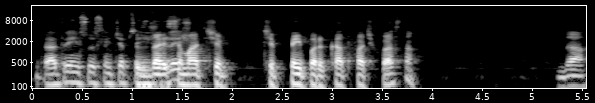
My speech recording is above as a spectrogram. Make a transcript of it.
De la 3 în sus încep să Îți dai seama ce, ce paper cut faci cu asta? Da.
